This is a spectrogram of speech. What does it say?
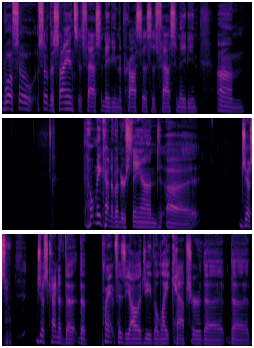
well, so so the science is fascinating. The process is fascinating. Um, help me kind of understand uh, just just kind of the the plant physiology, the light capture, the the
